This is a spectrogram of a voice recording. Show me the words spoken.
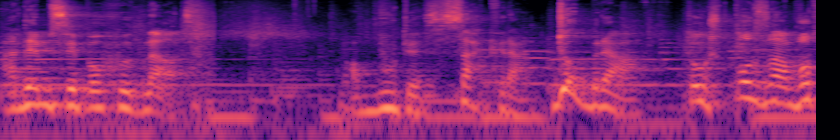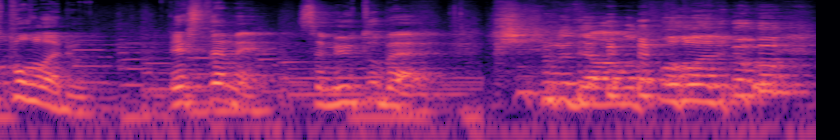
a jdem si pochutnat. A bude sakra dobrá, to už poznám od pohledu. Věřte mi, jsem youtuber. Všechno dělám od pohledu.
